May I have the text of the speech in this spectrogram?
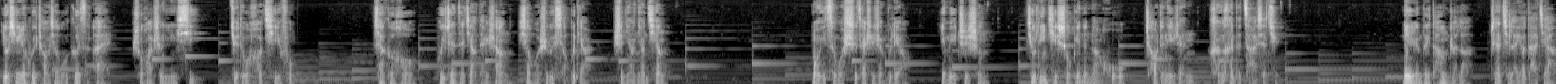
有些人会嘲笑我个子矮，说话声音细，觉得我好欺负。下课后会站在讲台上笑我是个小不点儿，是娘娘腔。某一次我实在是忍不了，也没吱声，就拎起手边的暖壶。朝着那人狠狠地砸下去，那人被烫着了，站起来要打架，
